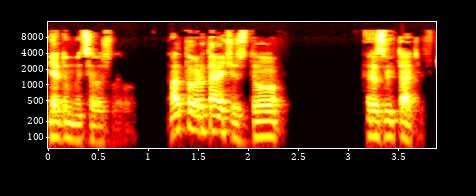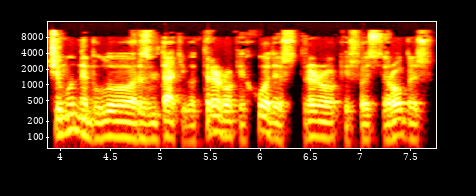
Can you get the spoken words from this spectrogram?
Я думаю, це важливо. Але повертаючись до результатів. Чому не було результатів? От три роки ходиш, три роки щось робиш,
